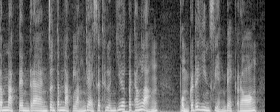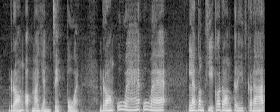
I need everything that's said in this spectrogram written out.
ตำหนักเต็มแรงจนตำหนักหลังใหญ่สะเทือนเยือกไปทั้งหลัง ผมก็ได้ยินเสียงเด็กร้อง ร้องออกมาอย่างเจ็บปวด ร้องอู้แวะอู้แวะและบางทีก็ร้องกรีดกราด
